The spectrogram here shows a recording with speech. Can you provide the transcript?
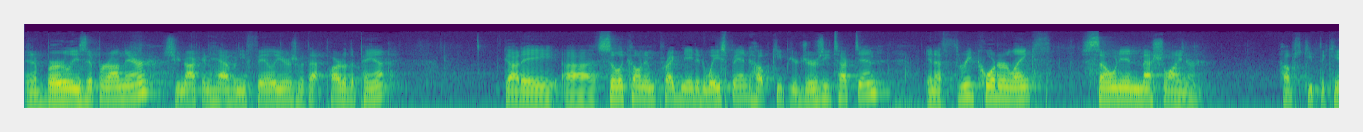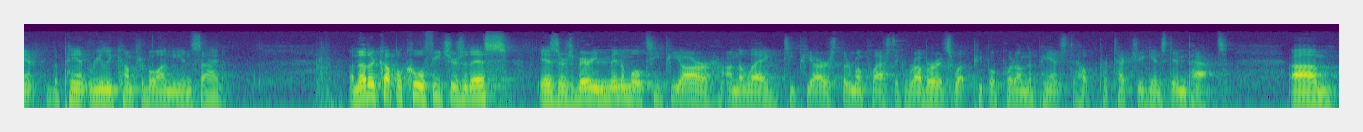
and a burley zipper on there, so you're not going to have any failures with that part of the pant. Got a uh, silicone impregnated waistband to help keep your jersey tucked in, and a three quarter length sewn in mesh liner. Helps keep the, can- the pant really comfortable on the inside. Another couple cool features of this is there's very minimal TPR on the leg. TPR is thermoplastic rubber. It's what people put on the pants to help protect you against impact. Um,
